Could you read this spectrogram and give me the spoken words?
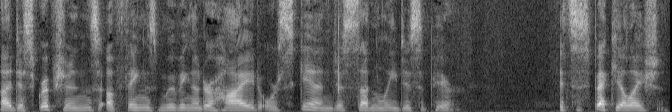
uh, descriptions of things moving under hide or skin just suddenly disappear. It's a speculation.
